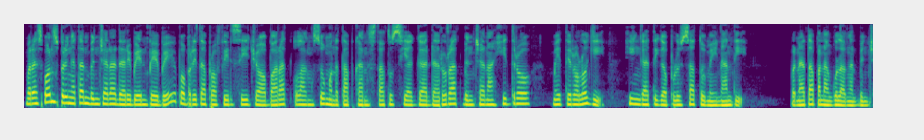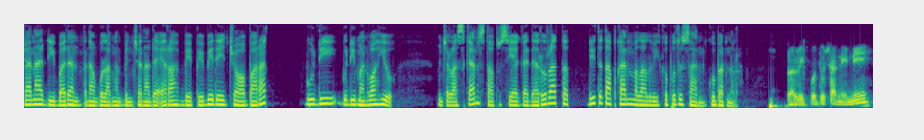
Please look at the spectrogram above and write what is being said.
Merespons peringatan bencana dari BNPB, pemerintah Provinsi Jawa Barat langsung menetapkan status siaga darurat bencana hidrometeorologi hingga 31 Mei nanti. Penata penanggulangan bencana di Badan Penanggulangan Bencana Daerah BPBD Jawa Barat, Budi Budiman Wahyu, menjelaskan status siaga darurat ditetapkan melalui keputusan gubernur. Melalui keputusan ini,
